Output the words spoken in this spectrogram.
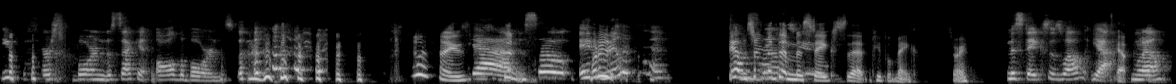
keep the firstborn, the second, all the borns. nice yeah. Good. So it What really yeah start with the to- mistakes that people make sorry mistakes as well. Yeah. Yep. Well,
